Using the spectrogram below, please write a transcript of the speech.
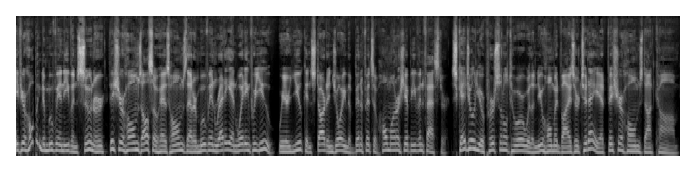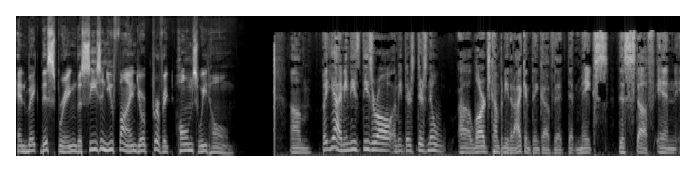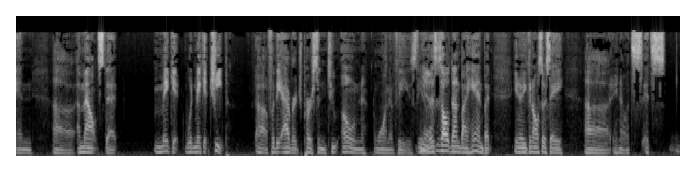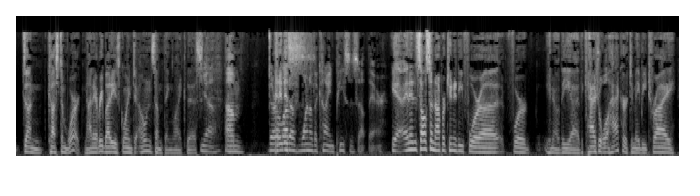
If you're hoping to move in even sooner, Fisher Homes also has homes that are move in ready and waiting for you, where you can start enjoying the benefits of homeownership even faster. Schedule your personal tour with a new home advisor today at FisherHomes.com and make this spring the season you find your perfect home sweet home. Um, but yeah, I mean these these are all. I mean, there's there's no uh, large company that I can think of that that makes this stuff in in uh, amounts that make it would make it cheap uh, for the average person to own one of these. You know, Yeah. this is all done by hand, but you know, you can also say. Uh, you know, it's it's done custom work. Not everybody is going to own something like this. Yeah. Um, There are a lot is- of one of a kind pieces out there. yeah, and it's also an opportunity for uh, for you know the uh, the casual hacker to maybe try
